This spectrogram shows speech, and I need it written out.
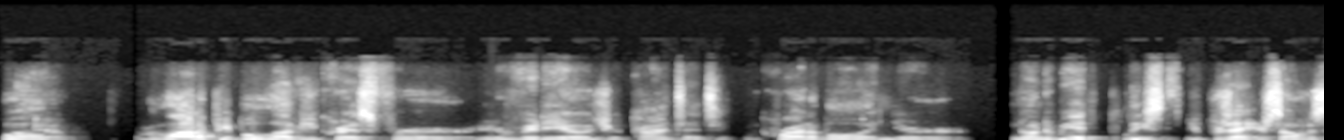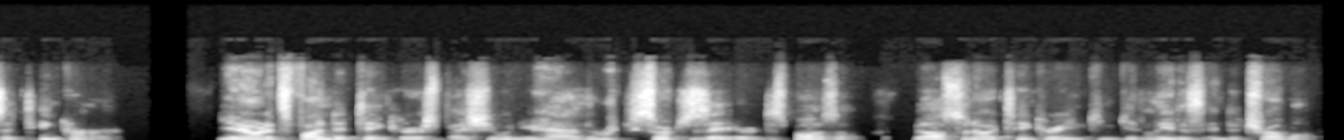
Well, yeah. a lot of people love you, Chris, for your videos, your content's incredible, and you're known to be at least you present yourself as a tinkerer. You know, and it's fun to tinker, especially when you have the resources at your disposal. We also know tinkering can get lead us into trouble.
